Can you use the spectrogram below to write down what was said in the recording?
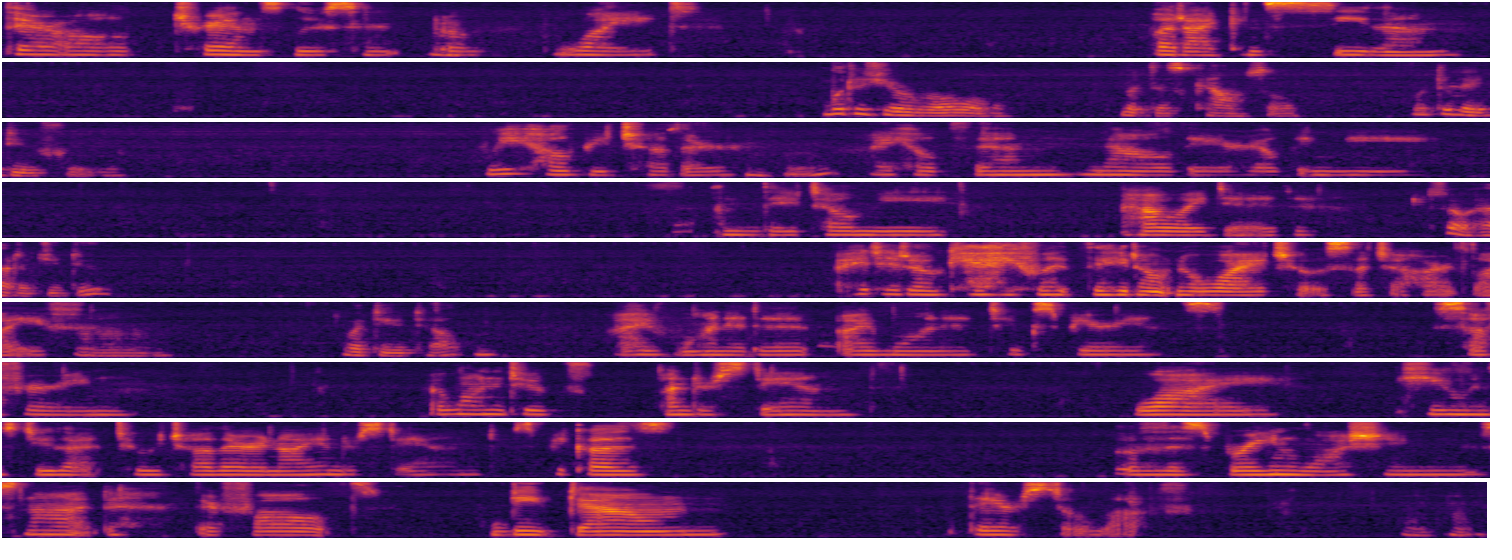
they're all translucent Mm. or white. But I can see them. What is your role with this council? What do they do for you? We help each other. Mm-hmm. I help them. Now they are helping me. And they tell me how I did. So, how did you do? I did okay, but they don't know why I chose such a hard life. Mm. What do you tell them? I wanted it. I wanted to experience suffering. I wanted to understand why humans do that to each other, and I understand. It's because of this brainwashing. It's not their fault. Deep down, they are still love. Mm-hmm.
